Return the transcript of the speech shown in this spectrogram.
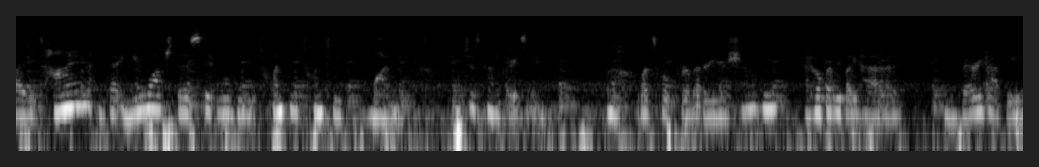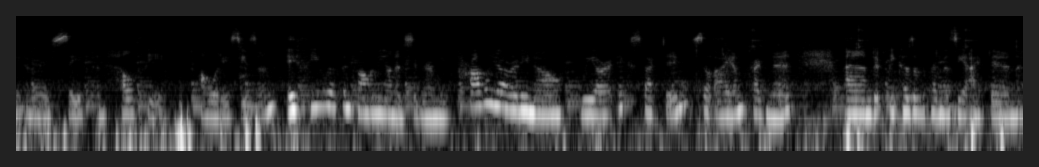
by the time that you watch this, it will be 2021, which is kind of crazy. Ugh, let's hope for a better year, shall we? I hope everybody had a very happy and very safe and healthy holiday season. If you have been following me on Instagram, you probably already know we are expecting, so I am pregnant. And because of the pregnancy, I've been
